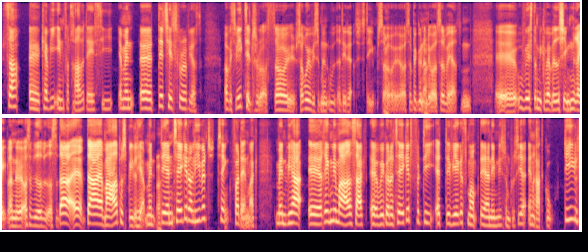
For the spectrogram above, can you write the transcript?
så øh, kan vi inden for 30 dage sige, jamen øh, det tilslutter vi os. Og hvis vi ikke tilslutter os, så, øh, så ryger vi simpelthen ud af det der system. Så, øh, og så begynder ja. det også at være sådan, øh, uvist, om vi kan være ved Schengen-reglerne og så videre, videre. Så der er, der er meget på spil her. Men ja. det er en take it or leave it ting for Danmark. Men vi har øh, rimelig meget sagt, uh, we're gonna take it, fordi at det virker som om, det er nemlig, som du siger, en ret god deal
